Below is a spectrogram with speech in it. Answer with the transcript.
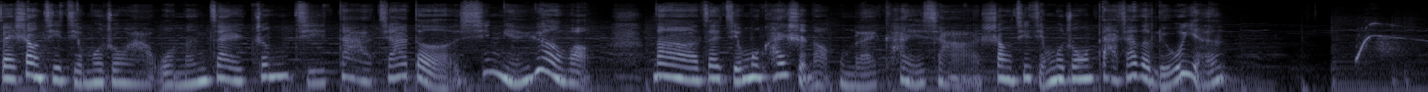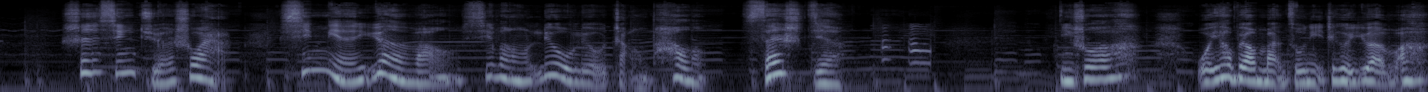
在上期节目中啊，我们在征集大家的新年愿望。那在节目开始呢，我们来看一下上期节目中大家的留言。身心觉说啊，新年愿望希望六六长胖三十斤。你说我要不要满足你这个愿望？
